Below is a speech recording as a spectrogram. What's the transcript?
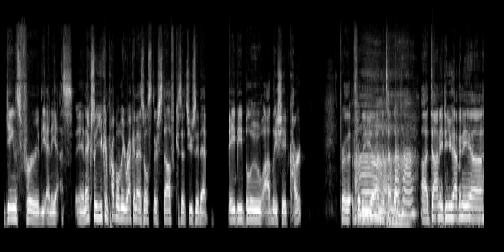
games for the NES. And actually, you can probably recognize most of their stuff because it's usually that baby blue, oddly shaped cart for the for the uh, ah. Nintendo. Uh-huh. Uh, Donnie, do you have any uh,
